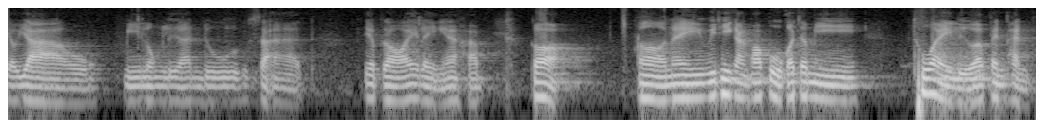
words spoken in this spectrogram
ยาวๆ มีโรงเรือนดูสะอาดเรียบร้อยอะไรอย่างเงี้ยครับ ก็ในวิธีการเพาะปลูกก็จะมีถ้วยหรือว่าเป็นแผ่นโฟ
